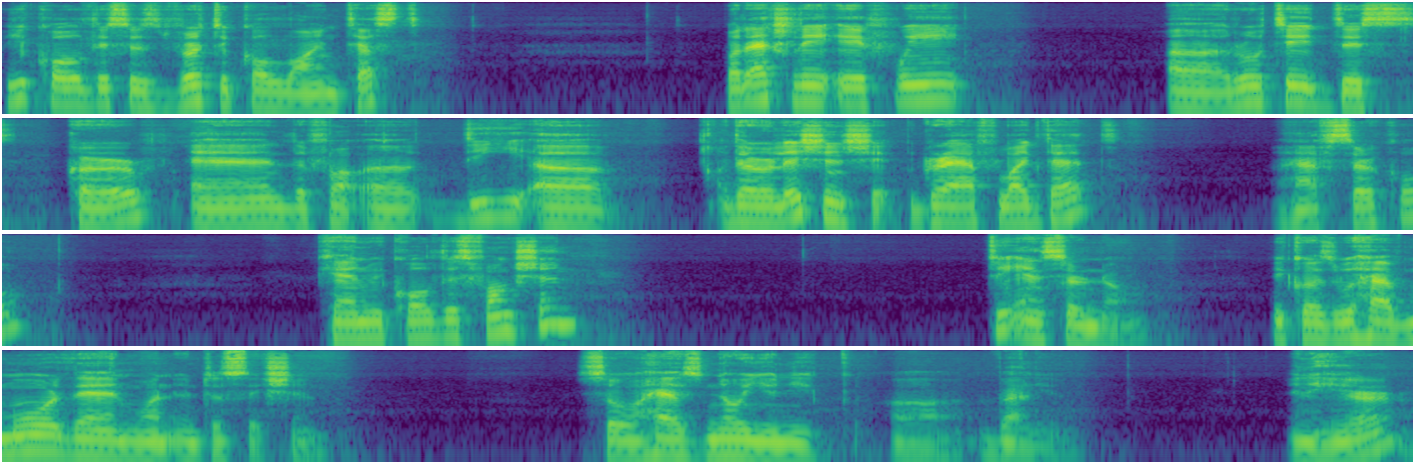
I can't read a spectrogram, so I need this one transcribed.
We call this is vertical line test. But actually if we uh, rotate this curve and the uh, the uh, the relationship graph like that half circle. Can we call this function? The answer no, because we have more than one intersection. So it has no unique uh, value. In here,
